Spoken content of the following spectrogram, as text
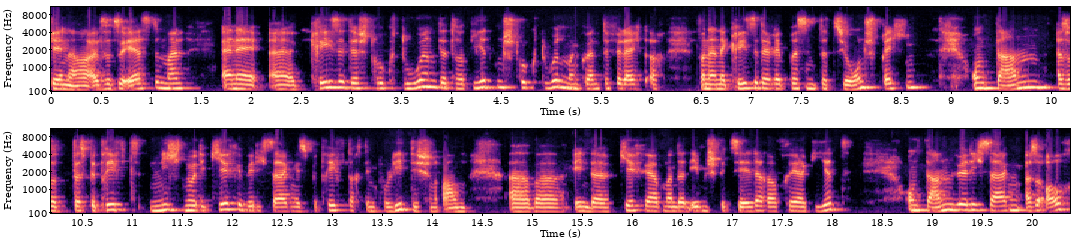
Genau, also zuerst einmal eine äh, Krise der Strukturen, der tradierten Strukturen. Man könnte vielleicht auch von einer Krise der Repräsentation sprechen. Und dann, also das betrifft nicht nur die Kirche, würde ich sagen, es betrifft auch den politischen Raum. Aber in der Kirche hat man dann eben speziell darauf reagiert. Und dann würde ich sagen, also auch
